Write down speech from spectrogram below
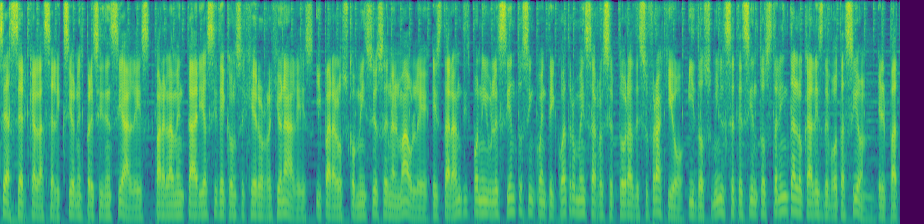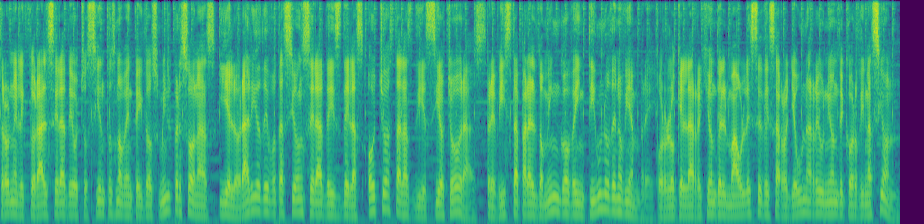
Se acercan las elecciones presidenciales, parlamentarias y de consejeros regionales, y para los comicios en el Maule estarán disponibles 154 mesas receptoras de sufragio y 2.730 locales de votación. El patrón electoral será de 892.000 personas y el horario de votación será desde las 8 hasta las 18 horas, prevista para el domingo 21 de noviembre, por lo que en la región del Maule se desarrolló una reunión de coordinación.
